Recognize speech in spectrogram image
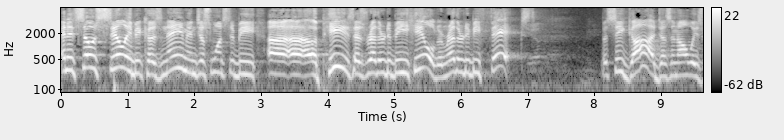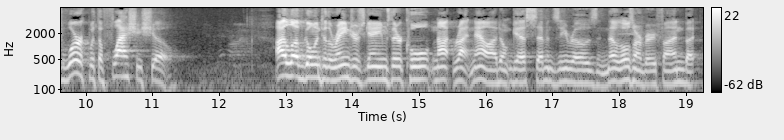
And it's so silly because Naaman just wants to be uh, uh, appeased as rather to be healed and rather to be fixed. But see, God doesn't always work with a flashy show. I love going to the Rangers games. They're cool. Not right now, I don't guess. Seven zeros, and those aren't very fun. But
